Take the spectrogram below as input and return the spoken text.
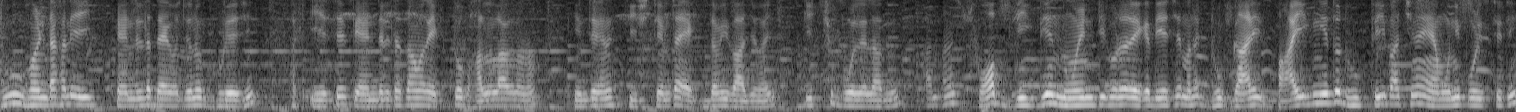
দু ঘণ্টা খালি এই প্যান্ডেলটা দেখার জন্য ঘুরেছি। আর এসে প্যান্ডেলটা তো আমার একটু ভালো লাগল না। কিন্তু এখানে সিস্টেমটা একদমই বাজে ভাই। কিচ্ছু বলে লাভ নেই। মানে সব দিক দিয়ে নো এন্ট্রি করে রেখে দিয়েছে। মানে ঢুক গাড়ি বাইক নিয়ে তো ঢুকতেই পারছি না এমনই পরিস্থিতি।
